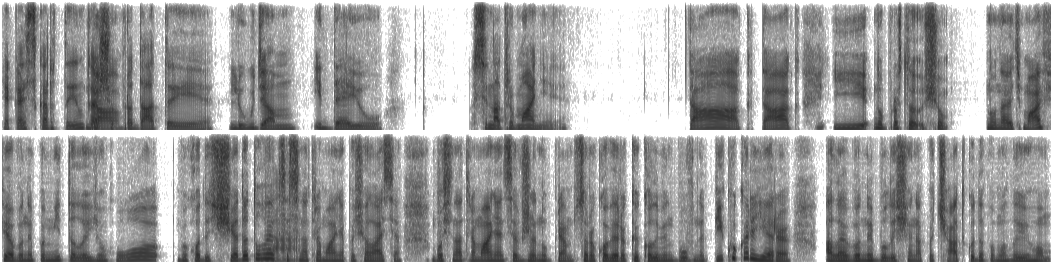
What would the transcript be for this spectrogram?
якась картинка, щоб Да. продати людям ідею Сінатри Манії. Так, так. І ну просто що ну навіть мафія, вони помітили його, виходить ще до того, як ця Да. Сінатраманія почалася. Бо Сіна Сінатраманія це вже ну прям 40-ві роки, коли він був на піку кар'єри, але вони були ще на початку, допомогли його.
